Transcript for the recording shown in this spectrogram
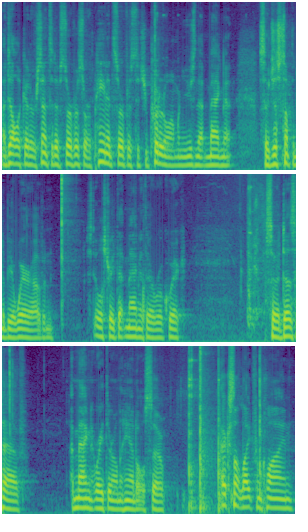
a delicate or sensitive surface or a painted surface that you put it on when you're using that magnet. So just something to be aware of, and just illustrate that magnet there real quick. So it does have a magnet right there on the handle. So excellent light from Klein,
